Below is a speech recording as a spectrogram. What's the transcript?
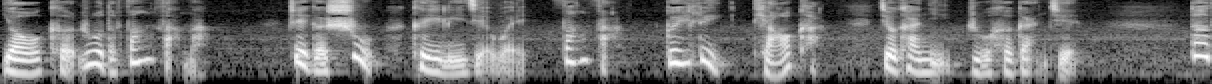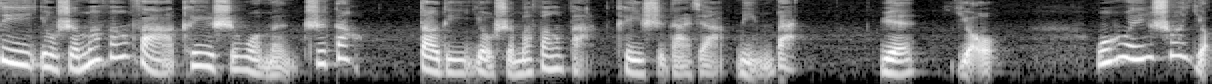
有可入的方法吗？”这个术可以理解为方法、规律、条款，就看你如何感觉。到底有什么方法可以使我们知道？到底有什么方法可以使大家明白？曰有。无为说有，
